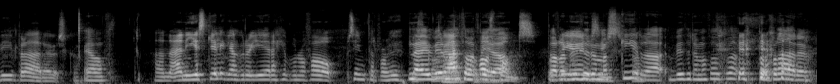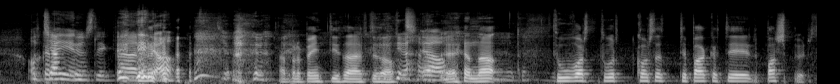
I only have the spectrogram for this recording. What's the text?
við bræðar yfir, sko. Já, Þannig, En ég skil ekki okkur og ég er ekki búin að fá símtal frá huppi Nei, sko. við erum ennþá að bíða. spons. bara við þurfum að sko. skýra Við þurfum að fá bara, bara bræðar Og okkar eigin. Champions League bræðar Já, það er bara beint í það eftir þátt. Já. Hérna, þú varst, þú varst komst tilbaka eftir Barsburð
